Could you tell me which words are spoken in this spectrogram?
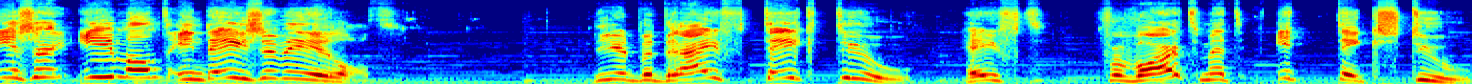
Is er iemand in deze wereld die het bedrijf Take-Two heeft verward met It Takes Two?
